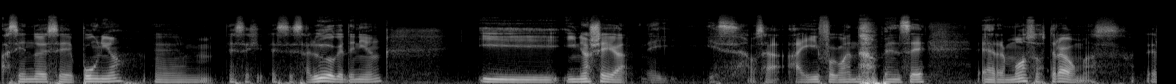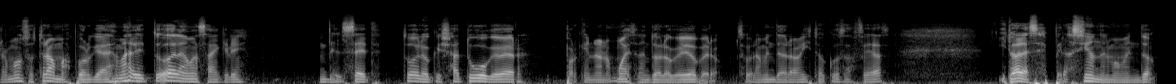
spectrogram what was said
haciendo ese puño, em, ese, saludo que tenían, y, no llega. o sea, ahí fue cuando pensé, hermosos traumas, hermosos traumas, porque además de toda la masacre del set, todo lo que ya tuvo que ver, porque no nos muestran todo lo que vio, pero seguramente habrá visto cosas feas, y toda la desesperación del momento,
